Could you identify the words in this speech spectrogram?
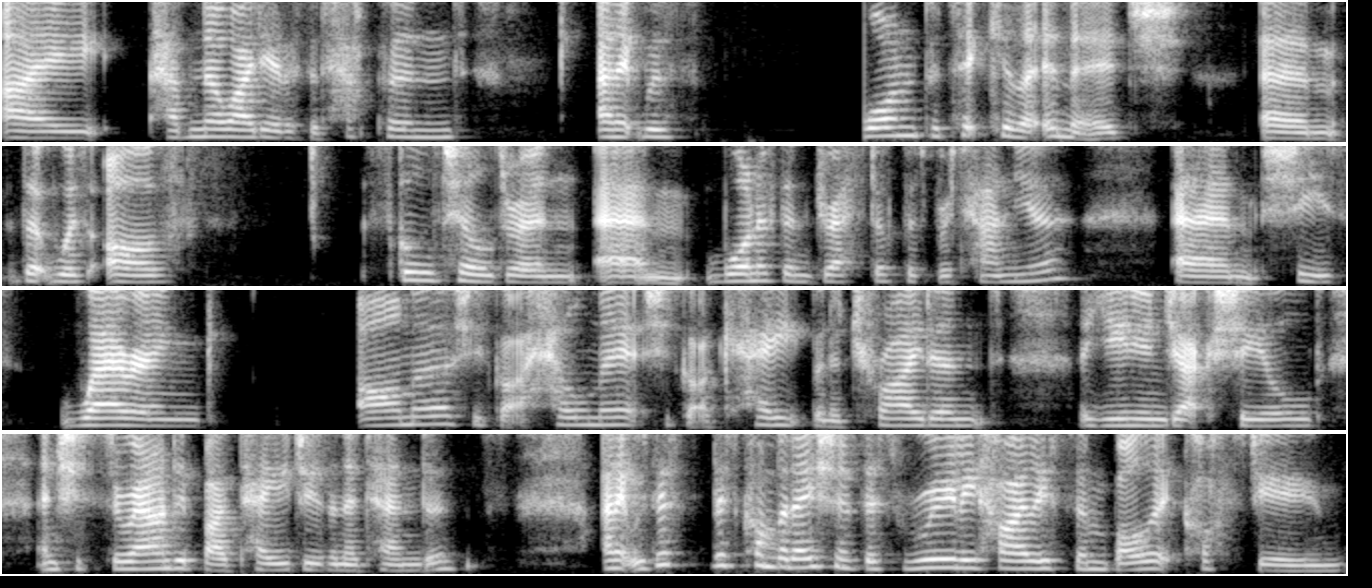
I had no idea this had happened. And it was one particular image um, that was of school children, um, one of them dressed up as Britannia. Um, she's wearing armor. She's got a helmet, she's got a cape and a trident, a Union Jack shield, and she's surrounded by pages and attendants. And it was this this combination of this really highly symbolic costume,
